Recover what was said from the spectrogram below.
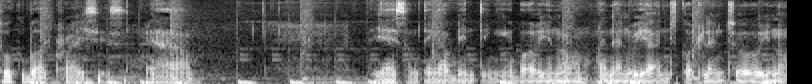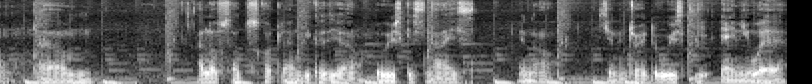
talk about crisis. Yeah, yeah, something I've been thinking about, you know. And then we are in Scotland, so you know, um, I love South Scotland because yeah, the whiskey's nice. You know, you can enjoy the whiskey anywhere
